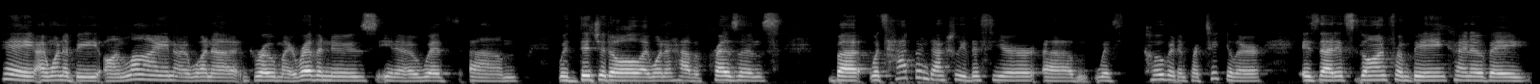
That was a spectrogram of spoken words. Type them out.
hey, I want to be online. I want to grow my revenues, you know, with, um, with digital. I want to have a presence. But what's happened actually this year um, with COVID in particular is that it's gone from being kind of a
